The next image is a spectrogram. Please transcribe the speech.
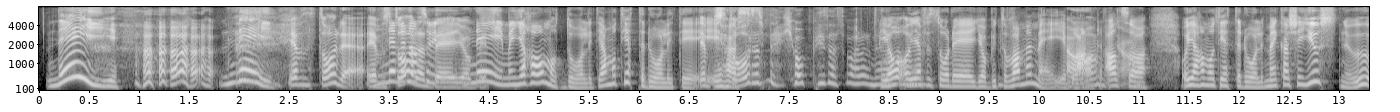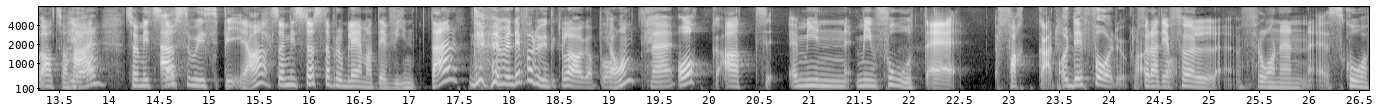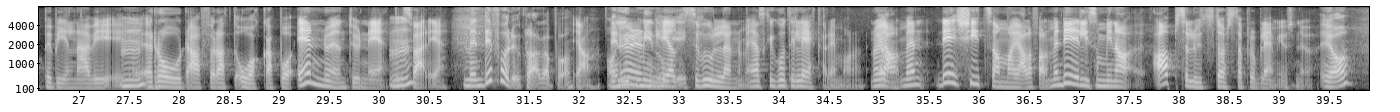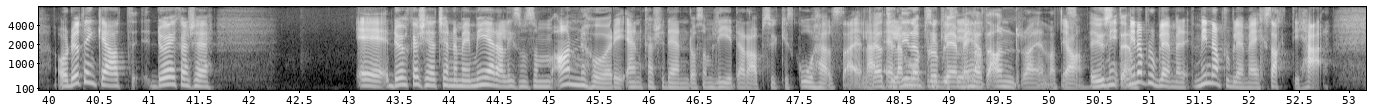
Nej! Nej! Jag förstår det. Jag Nej, förstår men alltså, att det är jobbigt. Nej, men jag har mått dåligt. Jag har mått jättedåligt i, jag i höst. förstår att det är jobbigt att vara nära. Ja, och jag förstår det är jobbigt att vara med mig ibland. Ja, alltså, ja. Och jag har mått jättedåligt. Men kanske just nu, alltså här, Ja. så är mitt As största, we speak. ja, så är mitt största problem att det är vinter. men det får du inte klaga på. Ja. Nej. Och att min, min fot är fackad. Och det får du klaga För att jag på. föll från en skåpebil när vi mm. rådade för att åka på ännu en turné till Sverige. Men det får du klaga på. Ja, och nu enligt är den helt logik. svullen. Men jag ska gå till läkare imorgon. Nå, ja. Ja. men det är skitsamma i alla fall. Men det är liksom mina absolut största problem just nu. Ja. Och då tänker jag att då är kanske eh, då kanske jag känner mig mer liksom som anhörig än kanske den då som lider av psykisk ohälsa. Eller, Alltså, eller dina problem är helt andra än att... Ja, Just mi- det. Mina, problem är, mina problem är exakt de här.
